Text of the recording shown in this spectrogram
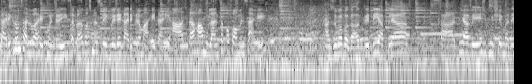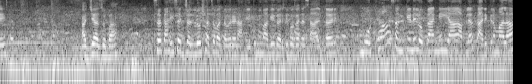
कार्यक्रम चालू आहेत मंडळी. सकाळपासूनच वेगवेगळे कार्यक्रम आहेत आणि आता हा मुलांचा परफॉर्मन्स आहे. आजोबा बघा अगदी आपल्या साध्या वेशभूषेमध्ये. आजी आजोबा. असं काहीसं जल्लोषाचं वातावरण आहे. तुम्ही मागे गर्दी बघत असाल तर मोठ्या संख्येने लोकांनी या आपल्या कार्यक्रमाला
